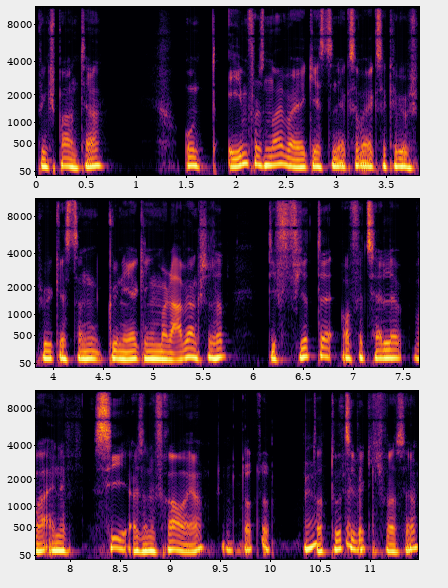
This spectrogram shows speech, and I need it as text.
Bin gespannt, ja. Und ebenfalls neu, weil ich gestern ja gesagt, ich gesagt habe, ich habe Spiel gestern Guinea gegen Malawi angeschaut hat. Die vierte offizielle war eine sie, also eine Frau, ja. Dort, ja, Da tut sie gut. wirklich was, ja.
